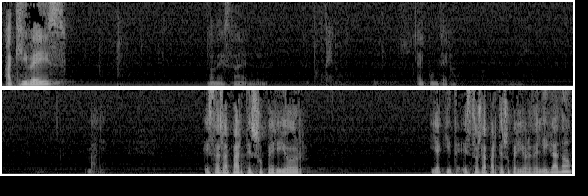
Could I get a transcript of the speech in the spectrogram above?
Aquí veis. ¿Dónde está puntero? El puntero. Vale. Esta es la parte superior. Y aquí, esto es la parte superior del hígado.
